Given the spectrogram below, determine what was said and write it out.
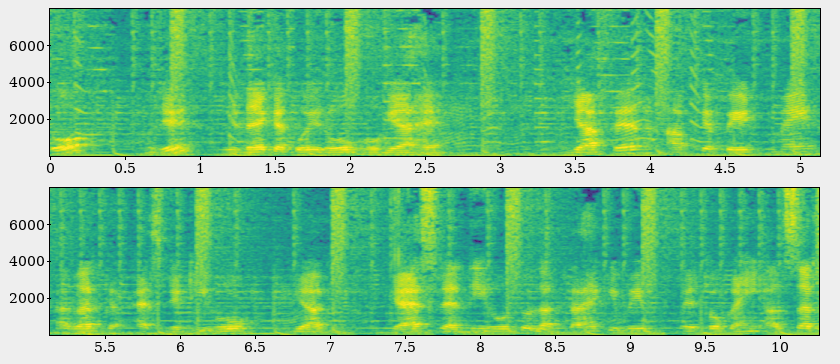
तो मुझे हृदय का कोई रोग हो गया है। या फिर आपके पेट में अगर एसिडिटी हो, या गैस रहती हो तो लगता है कि भाई मेरे को कहीं अल्सर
